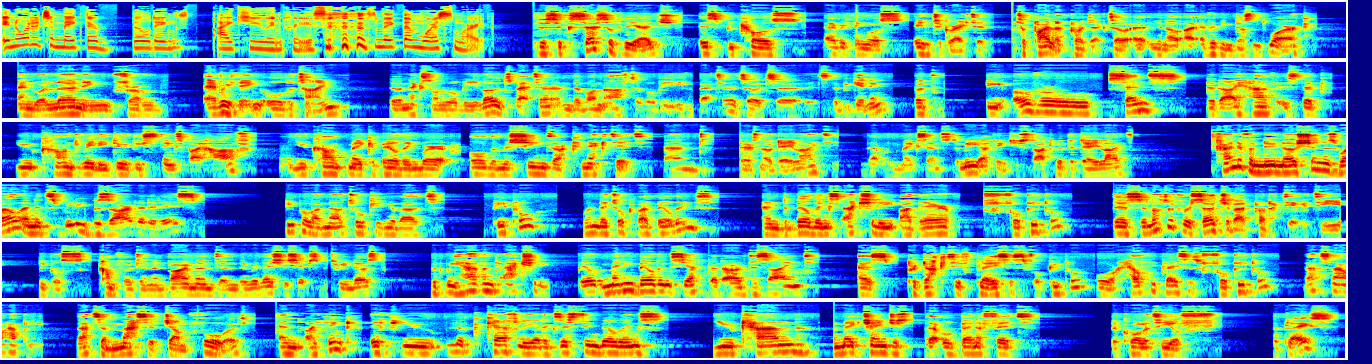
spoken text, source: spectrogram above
in order to make their buildings IQ increase, to make them more smart. The success of the Edge is because everything was integrated. It's a pilot project, so uh, you know everything doesn't work, and we're learning from everything all the time. The next one will be loads better, and the one after will be even better. So it's a, it's the beginning, but the overall sense that I have is that you can't really do these things by half. You can't make a building where all the machines are connected and there's no daylight. That wouldn't make sense to me. I think you start with the daylight. It's kind of a new notion as well, and it's really bizarre that it is. people are now talking about people when they talk about buildings, and the buildings actually are there for people. There's a lot of research about productivity, people's comfort and environment, and the relationships between those, but we haven't actually built many buildings yet that are designed as productive places for people or healthy places for people. That's now happening. That's a massive jump forward. And I think if you look carefully at existing buildings, you can make changes that will benefit the quality of the place.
